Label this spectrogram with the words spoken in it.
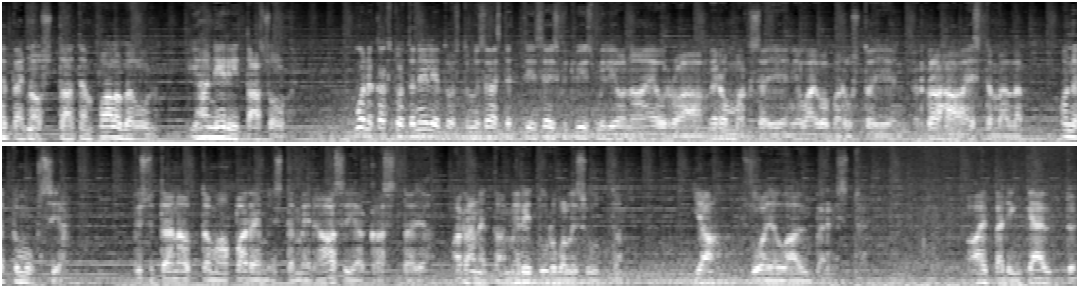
iPad nostaa tämän palvelun ihan eri tasolle. Vuonna 2014 me säästettiin 75 miljoonaa euroa veronmaksajien ja laivavarustajien rahaa estämällä onnettomuuksia. Pystytään auttamaan paremmin sitä meidän asiakasta ja parannetaan meriturvallisuutta ja suojellaan ympäristöä iPadin käyttö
